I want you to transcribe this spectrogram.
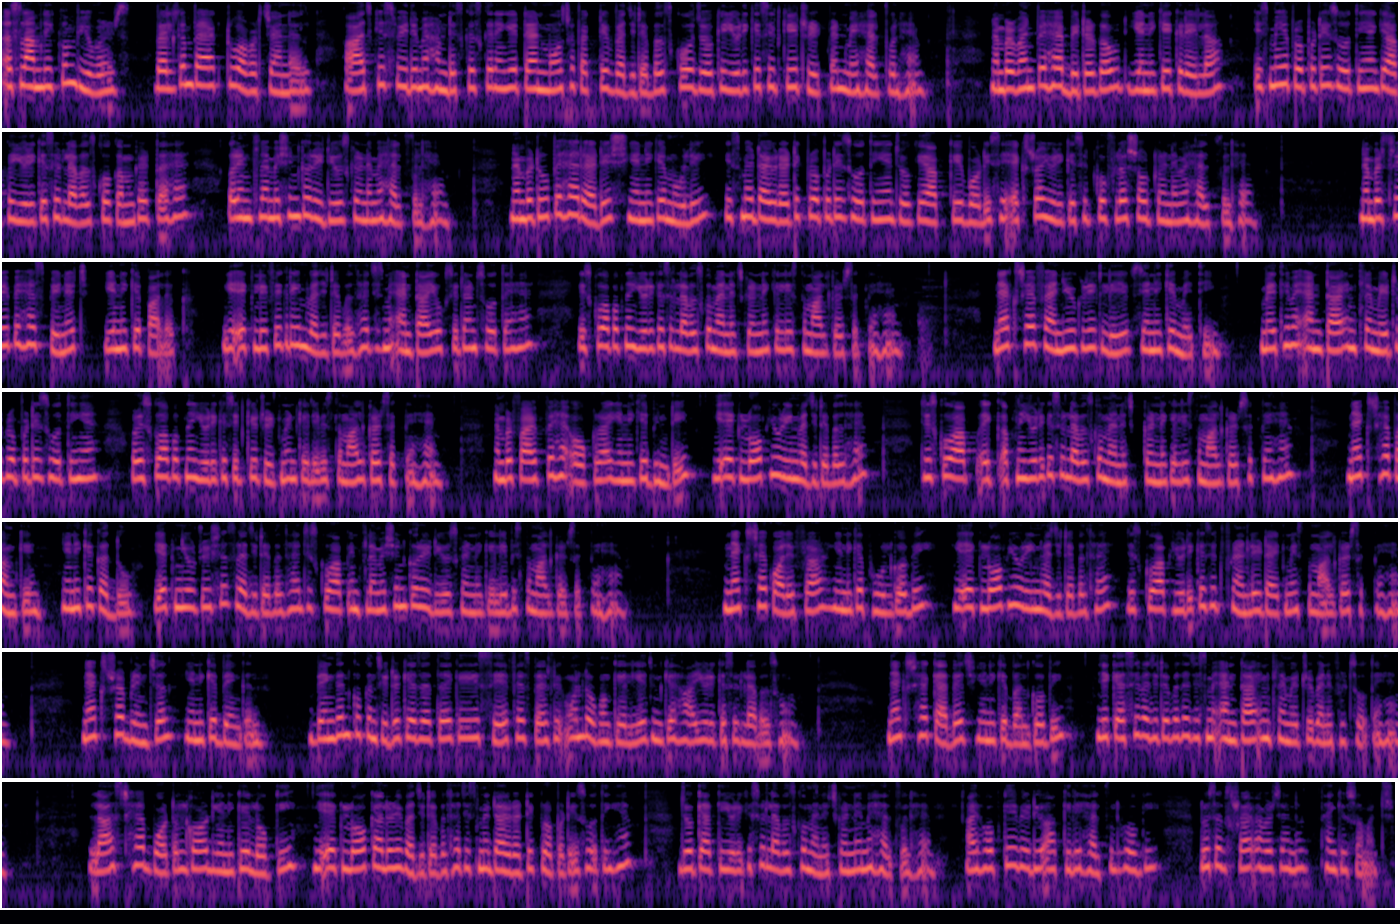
अस्सलाम वालेकुम viewers, welcome back to our channel. आज के इस वीडियो में हम डिस्कस करेंगे टेन मोस्ट इफ़ेक्टिव वेजिटेबल्स को जो कि यूरिक एसिड के ट्रीटमेंट में हेल्पफुल हैं। नंबर वन पे है बिटर गाउड यानी कि करेला। इसमें ये प्रॉपर्टीज़ होती हैं कि आपके यूरिक एसिड लेवल्स को कम करता है और इन्फ्लेमेशन को रिड्यूस करने में हेल्पफुल है। नंबर टू पे है रेडिश यानी कि मूली। इसमें डायूरेटिक प्रॉपर्टीज़ होती हैं जो कि आपके बॉडी से एक्स्ट्रा यूरिक एसिड को फ्लश आउट करने में हेल्पफुल है। नंबर थ्री पे है स्पिनच यानी कि पालक। ये एक लीफी ग्रीन वेजिटेबल है, जिसमें एंटीऑक्सीडेंट्स होते हैं। इसको आप अपने यूरिक एसिड लेवल्स को मैनेज करने के लिए इस्तेमाल कर सकते हैं। नेक्स्ट है फेन्यूग्रीक लीव्स यानी कि मेथी। मेथी में एंटी इन्फ्लेमेटरी प्रॉपर्टीज़ होती हैं और इसको आप अपने यूरिक एसिड के ट्रीटमेंट के लिए भी इस्तेमाल कर सकते हैं। नंबर फाइव पे है ओकरा यानी कि भिंडी। ये एक लो प्यूरिन वेजिटेबल है, जिसको आप एक अपने यूरिक एसिड लेवल्स को मैनेज करने के लिए इस्तेमाल कर सकते हैं। नेक्स्ट है पम्पकिन यानी कि कद्दू। ये एक न्यूट्रिशियस वेजिटेबल है, जिसको आप इन्फ्लेमेशन को रिड्यूस करने के लिए भी इस्तेमाल कर सकते हैं। नेक्स्ट है कॉलीफ्लावर यानी कि फूल गोभी। ये एक लो प्यूरिन वेजिटेबल है, जिसको आप यूरिक एसिड फ्रेंडली डाइट में इस्तेमाल कर सकते हैं। नेक्स्ट है ब्रिंचल यानी कि बैंगन। बैंगन को कंसिडर किया जाता है कि ये सेफ़ है स्पेशली उन लोगों के लिए जिनके हाई यूरिक एसिड लेवल्स हों। नेक्स्ट है कैबेज यानी कि बंद गोभी। ये एक ऐसी वेजिटेबल है, जिसमें एंटी इन्फ्लेमेटरी बेनिफिट्स होते हैं। लास्ट है बॉटल गॉड, यानी कि लौकी। ये एक लो कैलोरी वेजिटेबल है, जिसमें डायरेटिक प्रॉपर्टीज़ होती हैं, जो कि आपकी यूरिक एसिड लेवल्स को मैनेज करने में हेल्पफुल है। आई होप कि ये वीडियो आपके लिए हेल्पफुल होगी। Do subscribe our channel thank you so much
